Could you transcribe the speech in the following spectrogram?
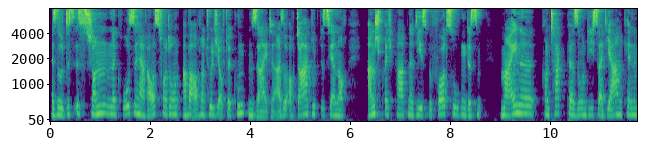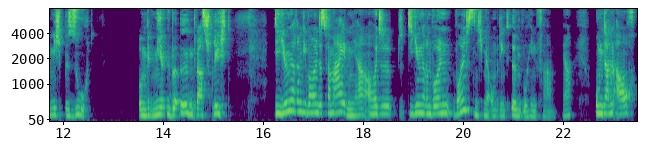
Also das ist schon eine große Herausforderung, aber auch natürlich auf der Kundenseite. Also auch da gibt es ja noch Ansprechpartner, die es bevorzugen, dass meine Kontaktperson, die ich seit Jahren kenne, mich besucht und mit mir über irgendwas spricht. Die Jüngeren, die wollen das vermeiden, ja. Heute, die Jüngeren wollen, wollen das nicht mehr unbedingt irgendwo hinfahren, ja. Um dann auch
